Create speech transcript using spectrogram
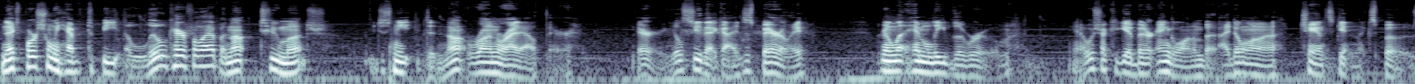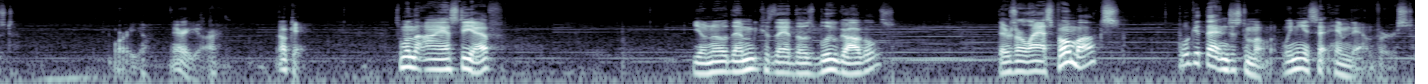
Next portion we have to be a little careful at, but not too much. We just need to not run right out there. There, you'll see that guy, just barely. We're to let him leave the room. Yeah, I wish I could get a better angle on him, but I don't want a chance getting exposed. Where are you? There you are. Okay. So when the ISDF, you'll know them because they have those blue goggles. There's our last phone box. We'll get that in just a moment. We need to set him down first.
